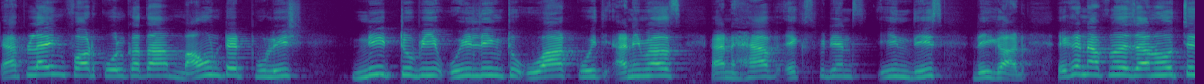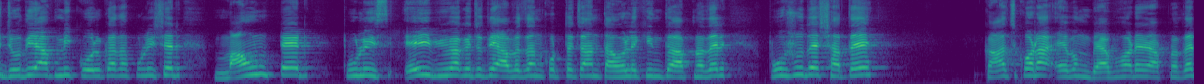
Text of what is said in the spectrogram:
applying for Kolkata mounted police. Need to be willing to work with animals and have experience in this regard এখানে আপনাদের জানা হচ্ছে, যদি আপনি কলকাতা পুলিশের মাউন্টেড পুলিশ এই বিভাগে যদি আবেদন করতে চান, তাহলে কিন্তু আপনাদের পশুদের সাথে কাজ করা এবং ব্যবহারের আপনাদের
